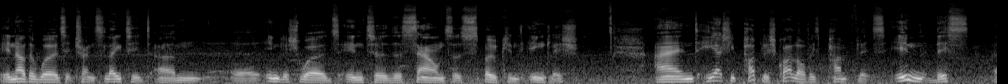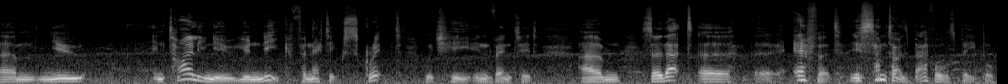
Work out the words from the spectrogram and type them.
In other words, it translated um, uh, English words into the sounds of spoken English. And he actually published quite a lot of his pamphlets in this um, new, entirely new, unique phonetic script which he invented. Um, so that uh, uh, effort sometimes baffles people.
